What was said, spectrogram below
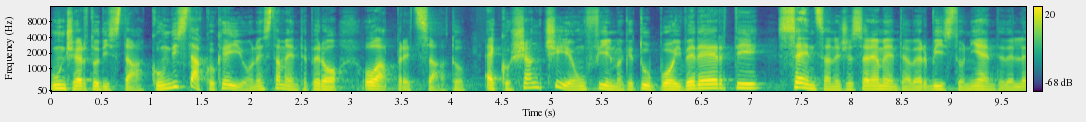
un certo distacco. Un distacco che io onestamente però ho apprezzato. Ecco, Shang-Chi è un film che tu puoi vederti senza necessariamente aver visto niente dell'MCU,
